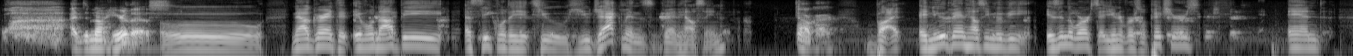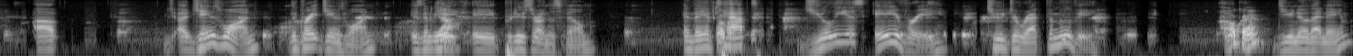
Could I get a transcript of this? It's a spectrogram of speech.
Wow, I did not hear this. Ooh. Now, granted, it will not be a sequel to, to Hugh Jackman's Van Helsing, Okay. but a new Van Helsing movie is in the works at Universal Pictures, and uh, uh, James Wan, the great James Wan, is going to be Yeah. a, a producer on this film, and they have Okay. tapped Julius Avery to direct the movie. Okay. Do you know that name?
